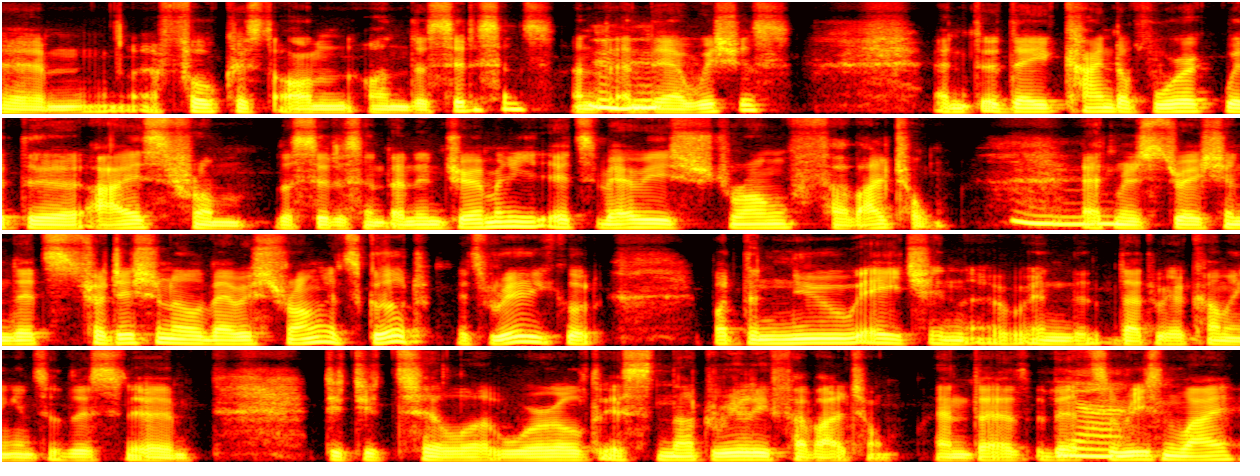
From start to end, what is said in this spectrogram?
um, focused on on the citizens and, Mhm. and their wishes and they kind of work with the eyes from the citizen. And in Germany, it's very strong Verwaltung Mm. administration. That's traditional, very strong. It's good. It's really good. But the new age in, in that we are coming into this uh, digital world is not really Verwaltung, and uh, that's the reason why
